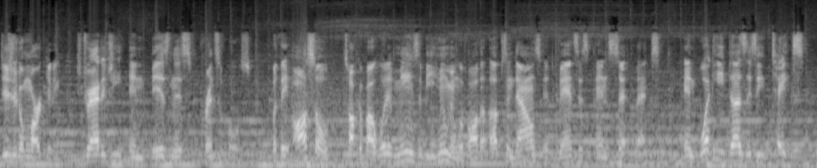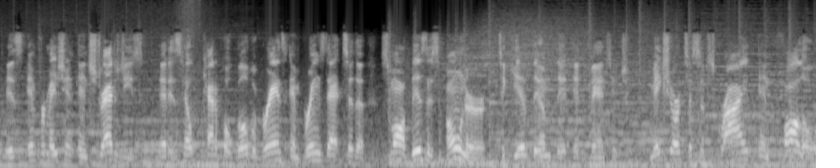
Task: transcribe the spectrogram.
digital marketing, strategy, and business principles. But they also talk about what it means to be human with all the ups and downs, advances, and setbacks. And what he does is he takes is information and strategies that has helped catapult global brands and brings that to the small business owner to give them that advantage. Make sure to subscribe and follow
